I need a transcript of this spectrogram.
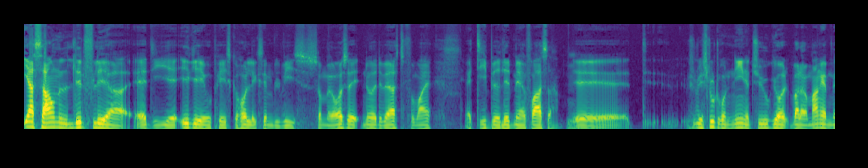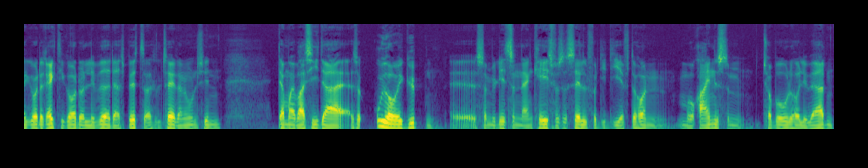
jeg savnede lidt flere af de øh, ikke-europæiske hold eksempelvis, som er også noget af det værste for mig, at de er blevet lidt mere fra sig. Mm. Øh, ved slutrunden 21 gjorde, var der jo mange af dem, der gjorde det rigtig godt og leverede deres bedste resultater nogensinde der må jeg bare sige, der er, altså, ud over Ægypten, øh, som jo lidt sådan er en case for sig selv, fordi de efterhånden må regnes som top 8 hold i verden,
